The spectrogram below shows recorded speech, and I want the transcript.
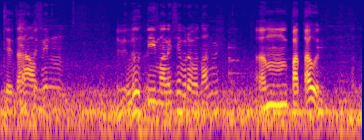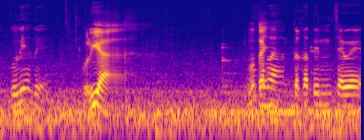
cerita Ya, apa Alvin nih? Jadi lu di Malaysia berapa tahun Vin? Em, empat tahun. Kuliah tuh ya? Kuliah. Lu Makanya- pernah deketin cewek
